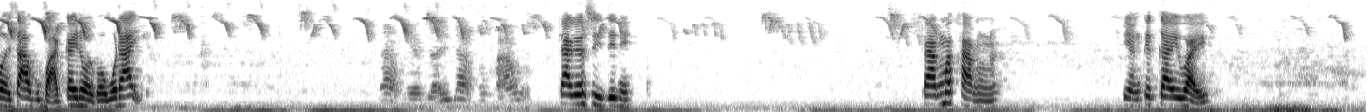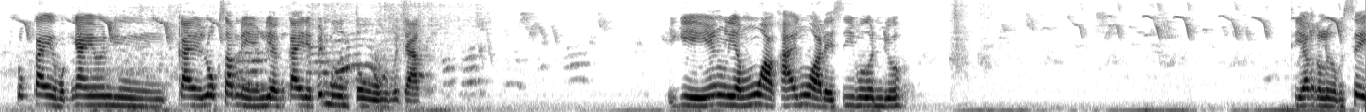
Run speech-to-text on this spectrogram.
ร้อยสาวกว่าบาทไก่หน่อยก็บ่ได้น้ำแบบไรน้ำขาวๆเนี่ยด่างจังซี่ตินี่ด่างมาขังเลี้ยงแต่ไก่ไว้ลูกไก่บักไงมันไก่โลกซ้ำนี่เลี้ยงไก่ได้เป็นหมื่นตัวมาจากอีกี้ยังเลี้ยงงัวขายงัวได้สี่หมื่นอยู่ เที่ยงก็เริ่มเซ่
